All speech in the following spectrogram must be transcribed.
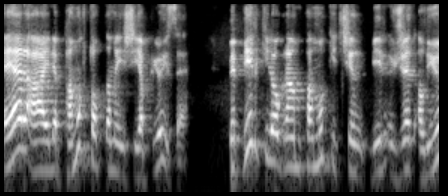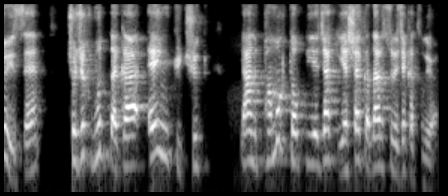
Eğer aile pamuk toplama işi yapıyor ise ve bir kilogram pamuk için bir ücret alıyor ise çocuk mutlaka en küçük yani pamuk toplayacak yaşa kadar sürece katılıyor.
